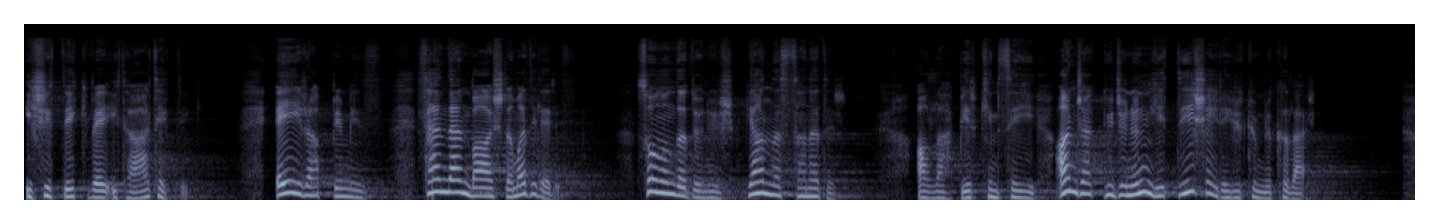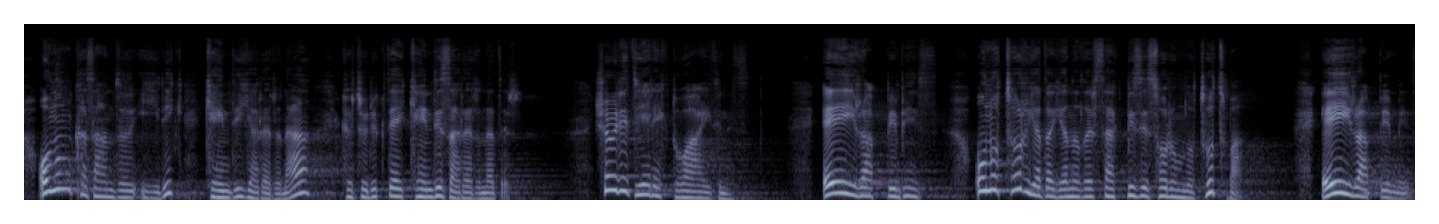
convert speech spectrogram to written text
İşittik ve itaat ettik. Ey Rabbimiz, senden bağışlama dileriz. Sonunda dönüş yalnız sanadır. Allah bir kimseyi ancak gücünün yettiği şeyle yükümlü kılar. Onun kazandığı iyilik kendi yararına, kötülük de kendi zararınadır. Şöyle diyerek dua ediniz. Ey Rabbimiz, unutur ya da yanılırsak bizi sorumlu tutma. Ey Rabbimiz,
